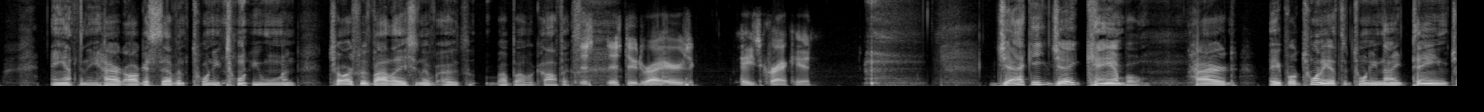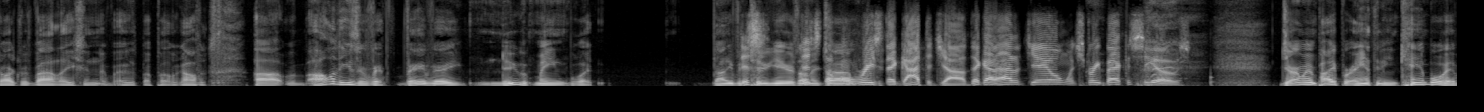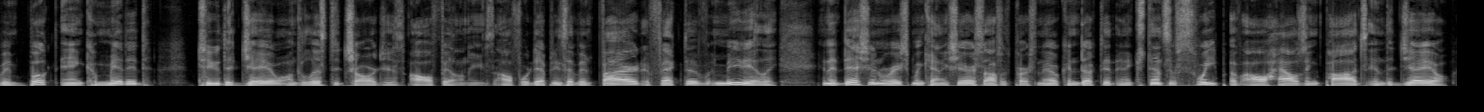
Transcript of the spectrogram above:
Anthony, hired August seventh, twenty twenty one, charged with violation of oath by public office. This this dude right here is a, he's a crackhead. Jackie J. Campbell, hired April twentieth of twenty nineteen, charged with violation of oath by public office. Uh, all of these are very, very new. I mean, what? Not even This two years on This the is the job. whole reason they got the job. They got out of jail and went straight back to COs. German Piper, Anthony, and Campbell have been booked and committed to the jail on the listed charges, all felonies. All four deputies have been fired effective immediately. In addition, Richmond County Sheriff's Office personnel conducted an extensive sweep of all housing pods in the jail.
